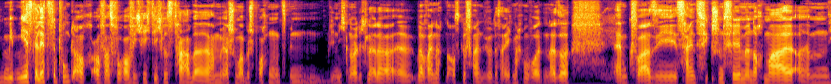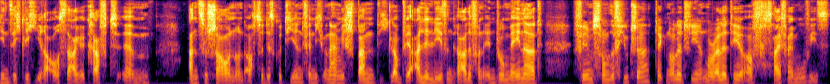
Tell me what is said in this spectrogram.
mir ist der letzte Punkt auch, auf was, worauf ich richtig Lust habe, haben wir ja schon mal besprochen. Jetzt bin, bin ich neulich leider äh, über Weihnachten ausgefallen, wie wir das eigentlich machen wollten. Also ähm, quasi Science-Fiction-Filme nochmal ähm, hinsichtlich ihrer Aussagekraft ähm, anzuschauen und auch zu diskutieren, finde ich unheimlich spannend. Ich glaube, wir alle lesen gerade von Andrew Maynard Films from the Future, Technology and Morality of Sci-Fi Movies.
